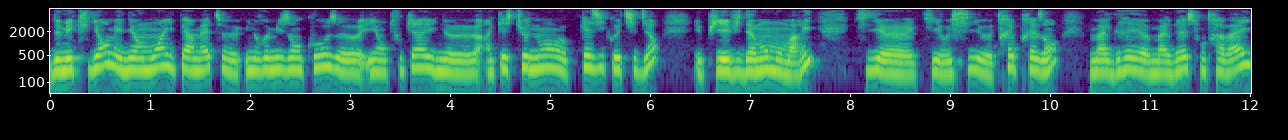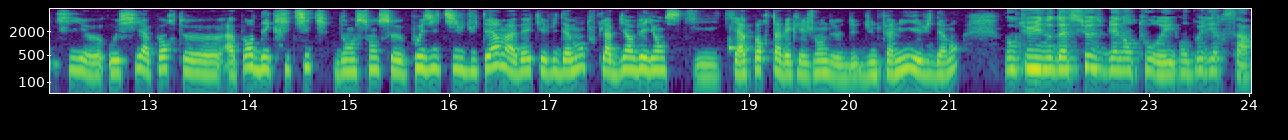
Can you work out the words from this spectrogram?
de mes clients, mais néanmoins, ils permettent une remise en cause et en tout cas une, un questionnement quasi quotidien. Et puis évidemment, mon mari qui, euh, qui est aussi très présent malgré, malgré son travail, qui aussi apporte, apporte des critiques dans le sens positif du terme, avec évidemment toute la bienveillance qui, qui apporte avec les gens d'une famille, évidemment. Donc tu es une audacieuse bien entourée, on peut dire ça.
